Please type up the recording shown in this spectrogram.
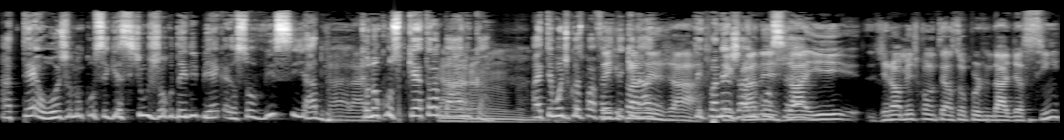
Até hoje eu não consegui assistir um jogo da NBA, cara. Eu sou viciado. Caralho. Porque eu não consigo, porque é trabalho, Caramba. cara. Aí tem um monte de coisa pra fazer. Tem que nada. planejar. Tem que planejar, Tem que planejar e geralmente quando tem essa oportunidade assim,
